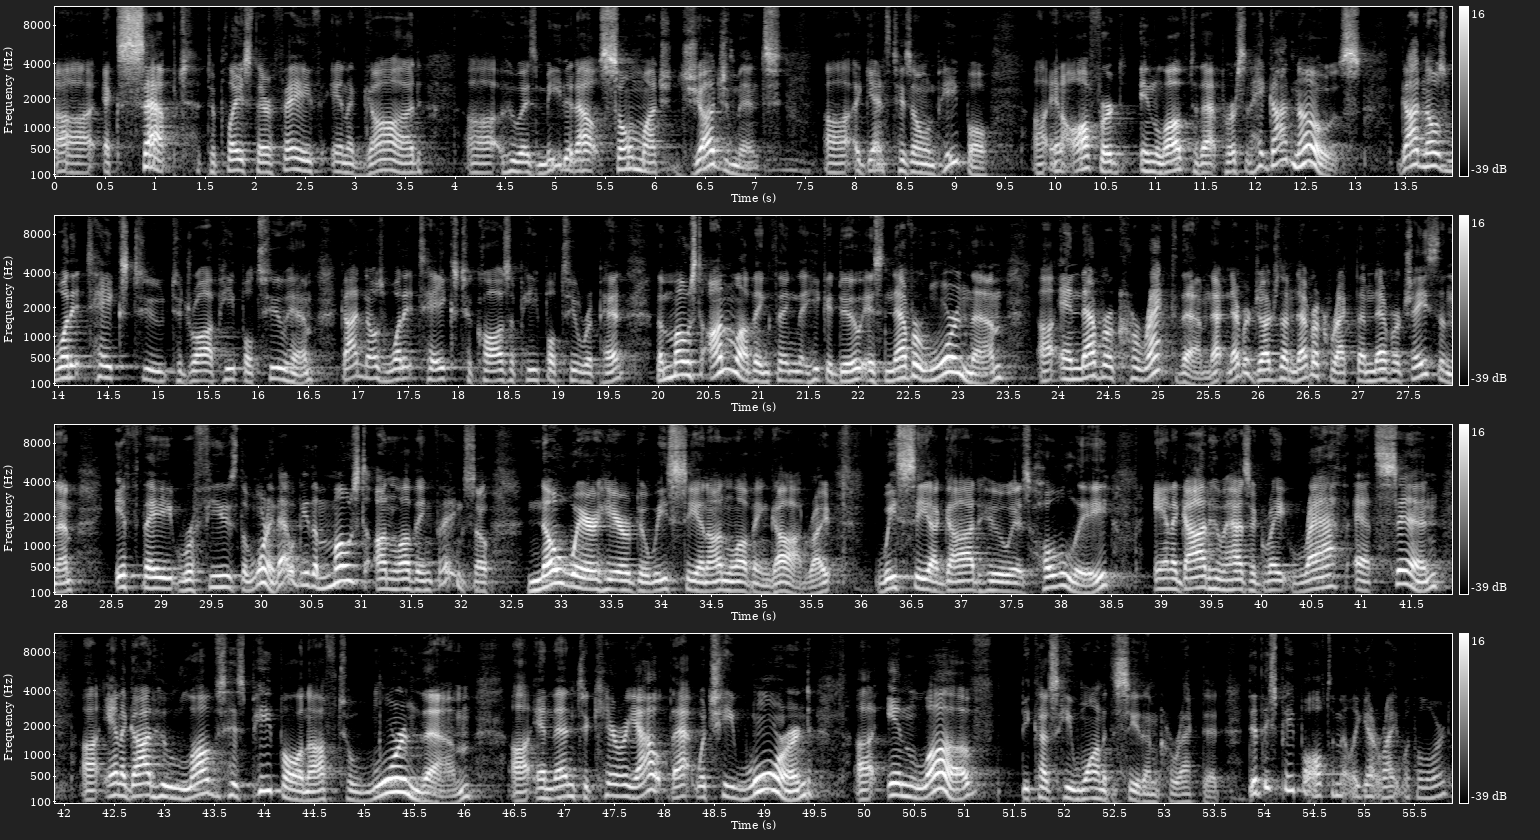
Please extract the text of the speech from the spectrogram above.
uh, accept, to place their faith in a God uh, who has meted out so much judgment uh, against his own people uh, and offered in love to that person hey, God knows. God knows what it takes to, to draw people to Him. God knows what it takes to cause a people to repent. The most unloving thing that He could do is never warn them uh, and never correct them, that, never judge them, never correct them, never chasten them if they refuse the warning. That would be the most unloving thing. So, nowhere here do we see an unloving God, right? We see a God who is holy and a God who has a great wrath at sin uh, and a God who loves his people enough to warn them uh, and then to carry out that which he warned uh, in love because he wanted to see them corrected. Did these people ultimately get right with the Lord?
